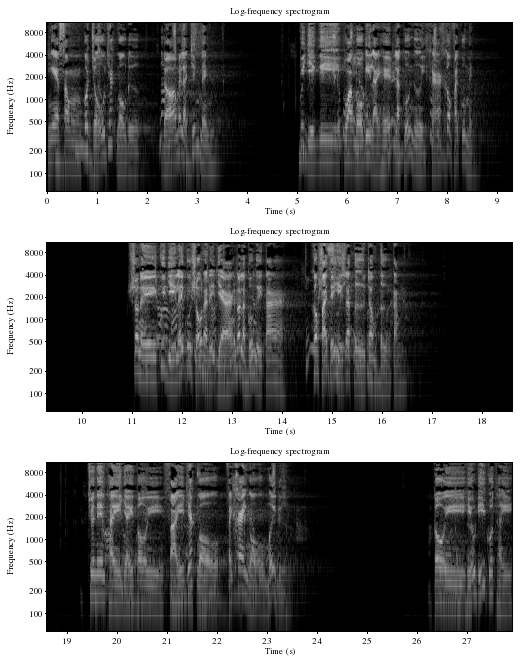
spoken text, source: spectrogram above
Nghe xong có chỗ giác ngộ được Đó mới là chính mình. Quý vị ghi toàn bộ ghi lại hết là của người khác Không phải của mình sau này quý vị lấy cuốn sổ ra để giảng, Đó là của người ta. Không phải thể hiện ra từ trong tự tánh. Cho nên thầy dạy tôi Phải giác ngộ, Phải khai ngộ mới được. Tôi hiểu ý của thầy,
